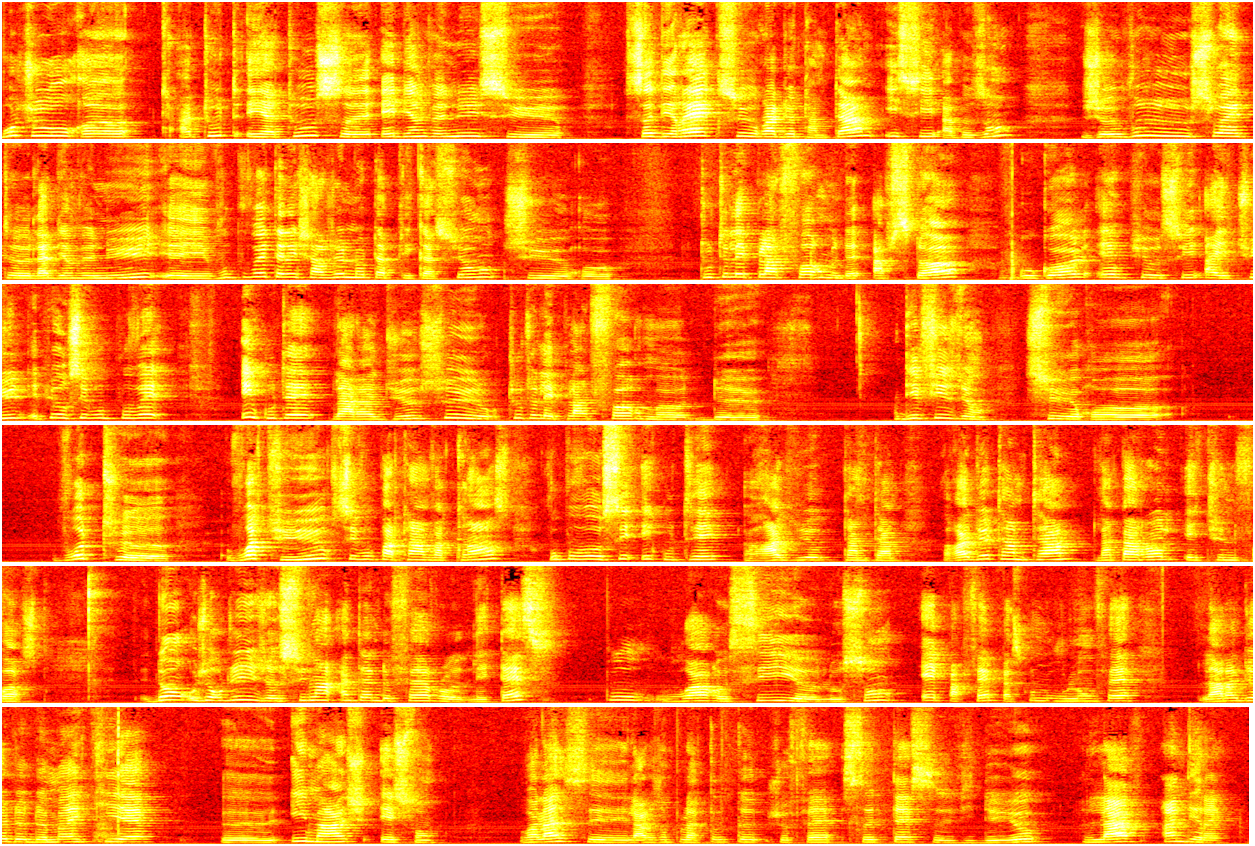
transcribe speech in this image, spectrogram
Bonjour euh, à toutes et à tous euh, et bienvenue sur ce direct sur Radio Tam Tam ici à Beson. Je vous souhaite euh, la bienvenue et vous pouvez télécharger notre application sur toutes les plateformes de App Store, Google et puis aussi iTunes. Et puis aussi vous pouvez écouter la radio sur toutes les plateformes de diffusion sur votre voiture, si vous partez en vacances, vous pouvez aussi écouter Radio Tam Tam. Radio Tam Tam, la parole est une force. Donc aujourd'hui, je suis là en train de faire euh, les tests pour voir si euh, le son est parfait parce que nous voulons faire la radio de demain qui est euh, image et son. Voilà, c'est la raison pour laquelle je fais ce test vidéo live en direct.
